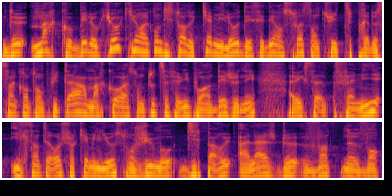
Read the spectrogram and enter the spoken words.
de Marco Bellocchio, qui nous raconte l'histoire de Camillo, décédé en 68. Près de 50 ans plus tard, Marco rassemble toute sa famille pour un déjeuner. Avec sa famille, il s'interroge sur Camillo, son jumeau, disparu à l'âge de 29 ans.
